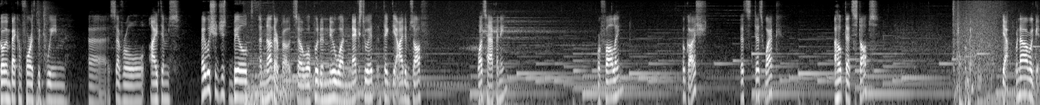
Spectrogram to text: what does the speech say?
going back and forth between uh, several items. Maybe we should just build another boat. So we'll put a new one next to it and take the items off. What's happening? We're falling. Oh gosh. That's that's whack. I hope that stops. Okay. Yeah, for now we're good.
